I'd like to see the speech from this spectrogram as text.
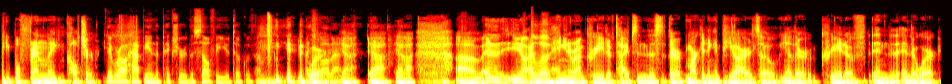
people friendly culture. They were all happy in the picture, the selfie you took with them. I were. saw that. Yeah, yeah, yeah. Um, and you know, I love hanging around creative types, and this they're marketing and PR, so you know they're creative in in their work.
